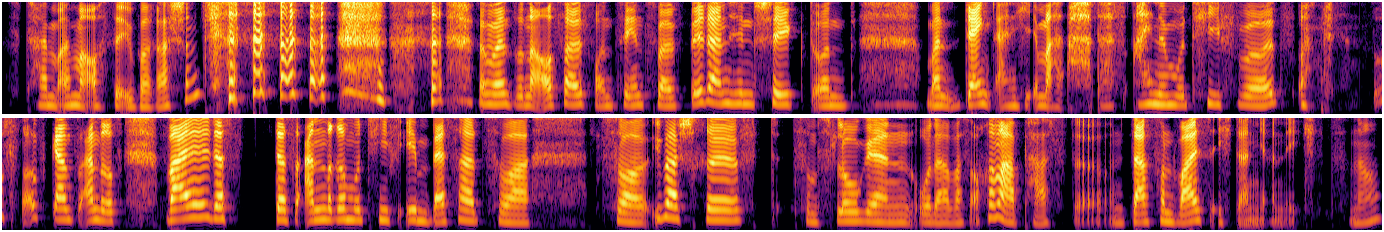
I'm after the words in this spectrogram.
Das ist teilweise auch sehr überraschend, wenn man so eine Auswahl von 10, 12 Bildern hinschickt und man denkt eigentlich immer, ach, das eine Motiv wird's und das ist was ganz anderes, weil das, das andere Motiv eben besser zur, zur Überschrift, zum Slogan oder was auch immer passte. Und davon weiß ich dann ja nichts. Ne?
